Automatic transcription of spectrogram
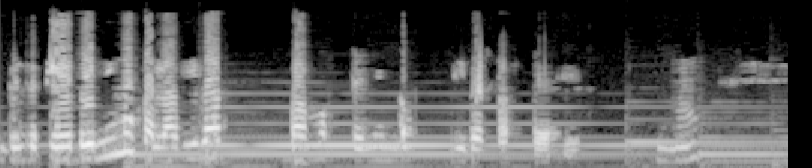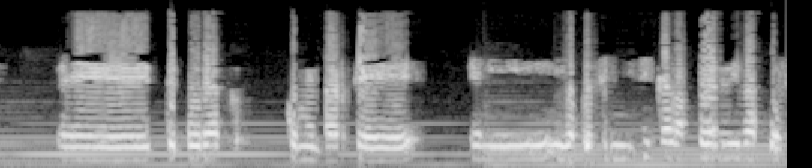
desde que venimos a la vida, vamos teniendo diversas pérdidas. eh, te podría comentar que el, lo que significa la pérdida, pues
